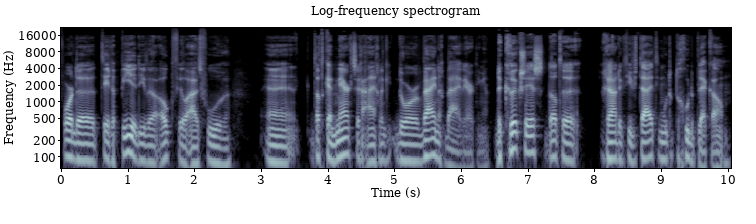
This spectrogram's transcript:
Voor de therapieën die we ook veel uitvoeren, eh, dat kenmerkt zich eigenlijk door weinig bijwerkingen. De crux is dat de radioactiviteit die moet op de goede plek komen.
